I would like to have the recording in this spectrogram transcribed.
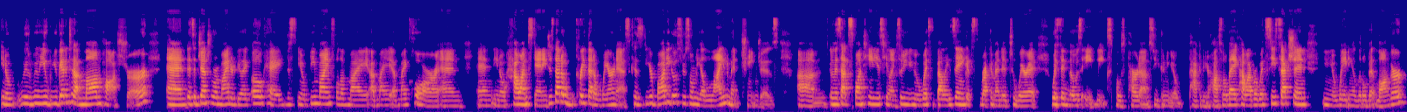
you know you you get into that mom posture and it's a gentle reminder to be like okay just you know be mindful of my of my of my core and and you know how i'm standing. Just that create that awareness because your body goes through so many alignment changes um and it's that spontaneous healing. So you know with Bellies Inc it's recommended to wear it within those eight weeks postpartum. So you can you know pack it in your hospital bag. However with c-section you know waiting a little bit longer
